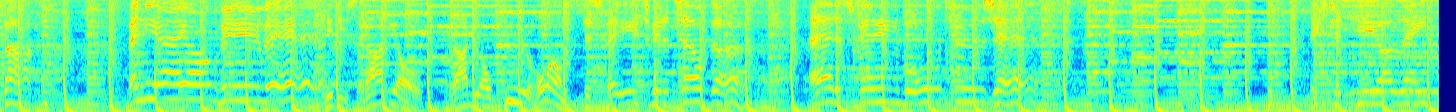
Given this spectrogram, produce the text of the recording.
staat, ben jij alweer weer. Dit is Radio, Radio Puur Holland. Het is steeds weer hetzelfde, er is geen woord gezegd. Ik zit hier alleen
